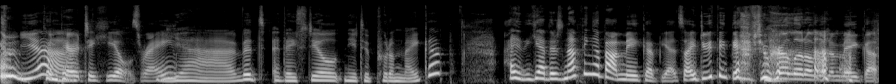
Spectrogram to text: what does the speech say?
yeah. compared to heels, right? Yeah, but they still need to put on makeup? I, yeah, there's nothing about makeup yet, so I do think they have to wear a little bit of makeup.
